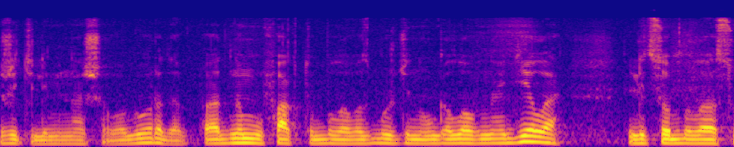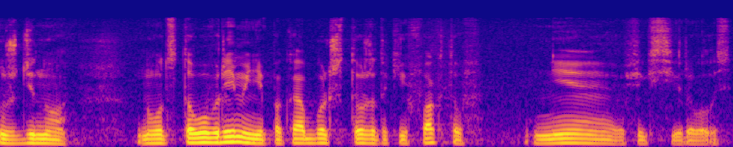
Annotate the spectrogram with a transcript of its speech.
жителями нашего города. По одному факту было возбуждено уголовное дело, лицо было осуждено. Но вот с того времени пока больше тоже таких фактов не фиксировалось.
